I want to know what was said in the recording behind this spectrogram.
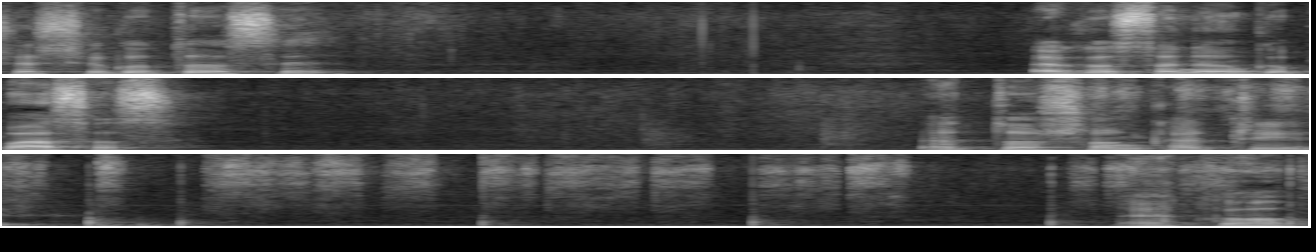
শেষে কত আছে? এক স্থানে অঙ্ক পাঁচ আছে। এত সংখ্যাটির একক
